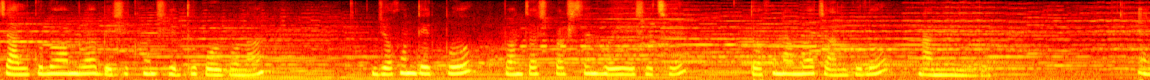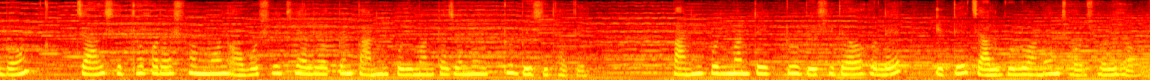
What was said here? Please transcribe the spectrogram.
চালগুলো আমরা বেশিক্ষণ সেদ্ধ করব না। যখন দেখব পঞ্চাশ পার্সেন্ট হয়ে এসেছে, তখন আমরা চালগুলো নামিয়ে নেব। এবং চাল সেদ্ধ করার সময় অবশ্যই খেয়াল রাখবেন পানির পরিমাণটা যেন একটু বেশি থাকে। পানির পরিমাণটা একটু বেশি দেওয়া হলে এতে চালগুলো অনেক ঝরঝরে হবে।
